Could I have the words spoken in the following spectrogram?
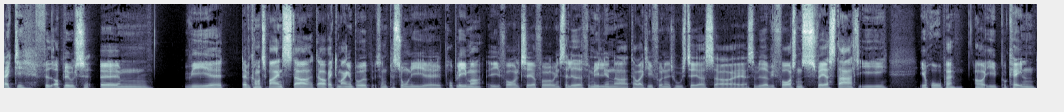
rigtig fed oplevelse. Øhm, vi, øh, da vi kommer til Mainz, der, der var rigtig mange både sådan personlige øh, problemer i forhold til at få installeret familien, og der var ikke lige fundet et hus til os, og, øh, og så videre. Vi får sådan en svær start i Europa og i pokalen.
